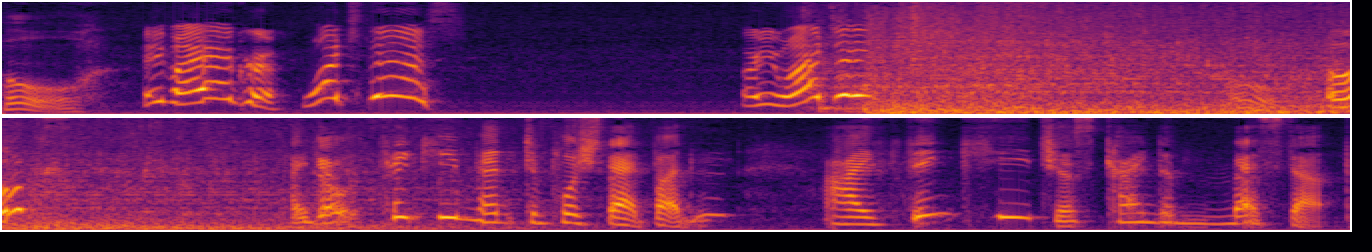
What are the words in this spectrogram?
Oh, Hey, Viagra, watch this! Are you watching? Oops. I don't think he meant to push that button. I think he just kind of messed up.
